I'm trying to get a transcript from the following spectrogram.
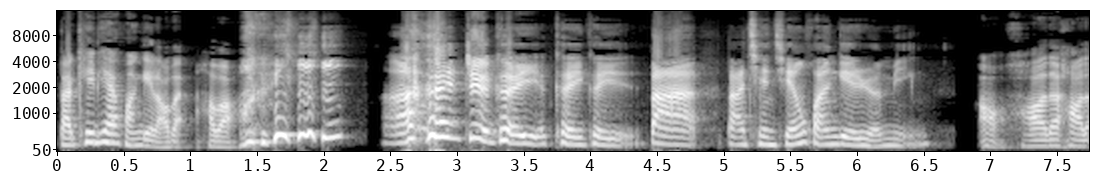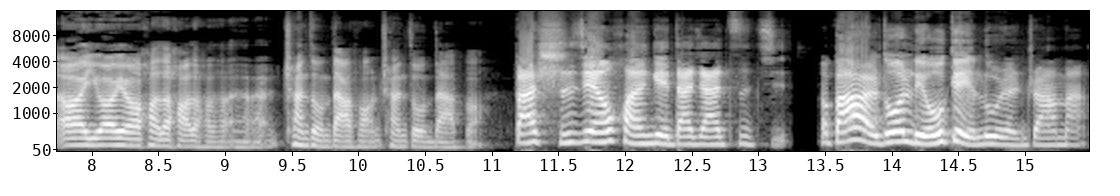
把 KPI 还给老板，好不好？啊，这个可以，可以，可以。把把钱钱还给人民。哦，好的，好的。哦，有有，好的，好的，好的。川总大方，川总大方。把时间还给大家自己，把耳朵留给路人抓嘛。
